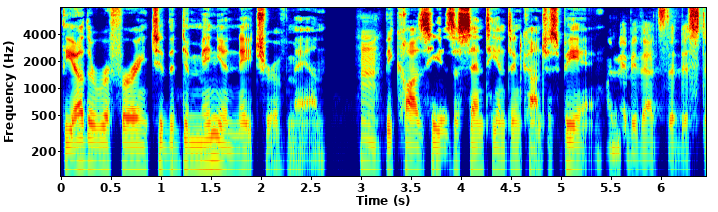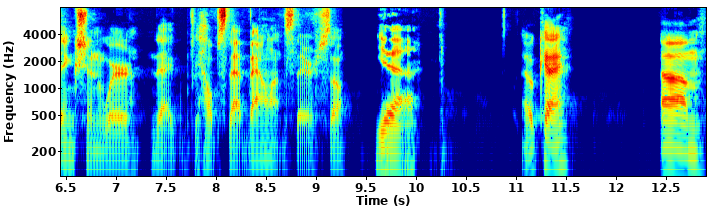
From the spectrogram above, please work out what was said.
the other referring to the dominion nature of man, Hmm. because he is a sentient and conscious being. And maybe that's the distinction where that helps that balance there. So, Yeah. okay. Um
